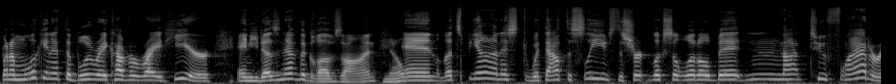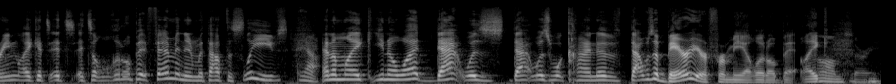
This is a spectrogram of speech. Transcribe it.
But I'm looking at the Blu-ray cover right here, and he doesn't have the gloves on. Nope. And let's be honest, without the sleeves, the shirt looks a little bit mm, not too flattering. Like it's it's it's a little bit feminine without the sleeves. Yeah. And I'm like, you know what? That was that was what kind of that was a barrier for me a little bit. Like Oh, I'm sorry.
